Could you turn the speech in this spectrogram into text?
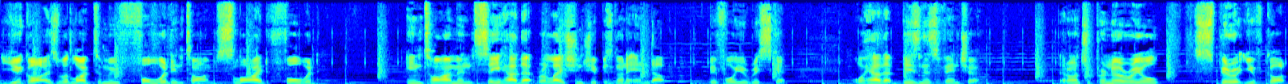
you guys would like to move forward in time, slide forward in time, and see how that relationship is going to end up before you risk it, or how that business venture, that entrepreneurial spirit you've got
